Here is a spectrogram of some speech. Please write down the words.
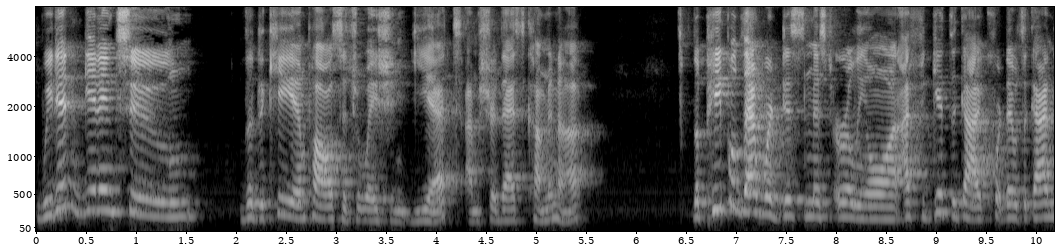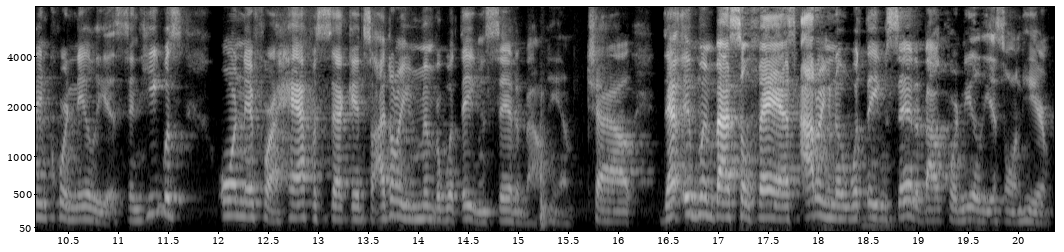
We didn't get into the Dakia and Paul situation yet. I'm sure that's coming up. The people that were dismissed early on, I forget the guy, there was a guy named Cornelius, and he was on there for a half a second. So I don't even remember what they even said about him, child. That it went by so fast. I don't even know what they even said about Cornelius on here.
